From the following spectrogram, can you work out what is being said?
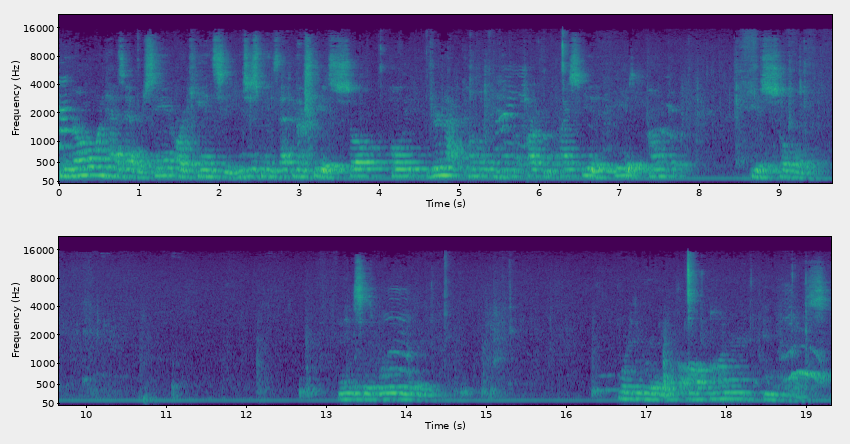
who no one has ever seen or can see. He just means that means he is so holy. You're not coming to him apart from Christ. He is, he is, he is so holy. And then he says, worthy, worthy. Worthy, worthy of all honor and praise.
